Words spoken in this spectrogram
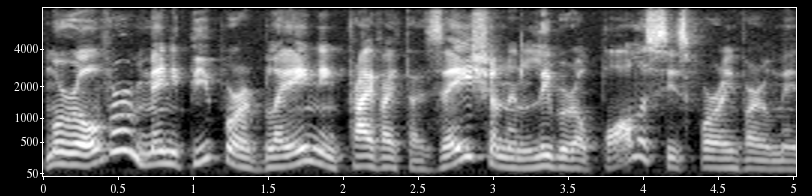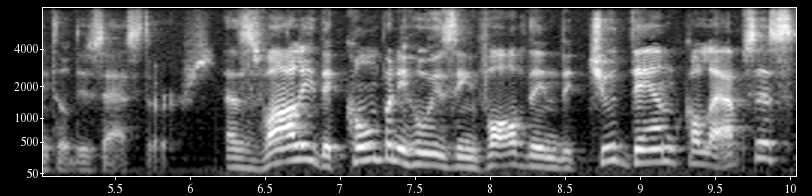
Moreover, many people are blaming privatization and liberal policies for environmental disasters. As Vale, the company who is involved in the two dam collapses,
